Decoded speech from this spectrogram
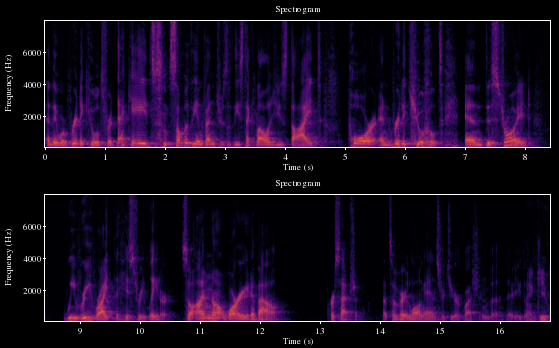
and they were ridiculed for decades. Some of the inventors of these technologies died poor and ridiculed and destroyed, we rewrite the history later. So I'm not worried about perception. That's a very long answer to your question, but there you go. Thank you.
